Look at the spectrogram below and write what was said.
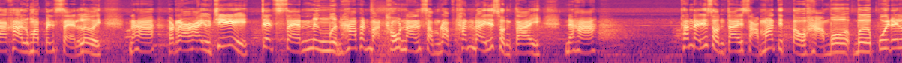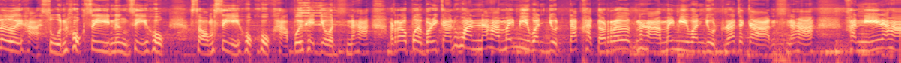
ราคาลงมาเป็นแสนเลยนะคะราคาอยู่ที่ 715,000 บาทเท่านั้นสำหรับท่านใดที่สนใจนะคะ ท่านใดที่สนใจสามารถติดต่อหาเบอร์เบอร์ปุ้ยได้เลยค่ะ 0641462466 ค่ะปุ้ยเพชรยนต์นะคะ เราเปิดบริการทุกวันนะคะ ไม่มีวันหยุดนักขัตฤกษ์นะคะ ไม่มีวันหยุดราชการนะคะ คันนี้นะคะ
